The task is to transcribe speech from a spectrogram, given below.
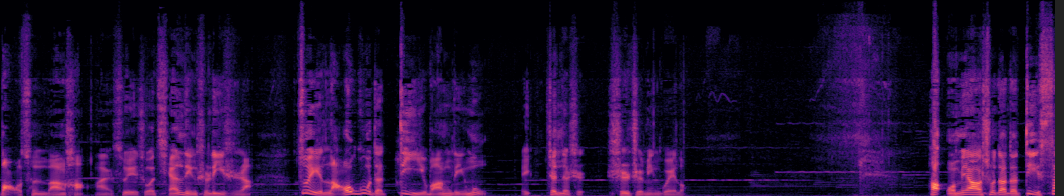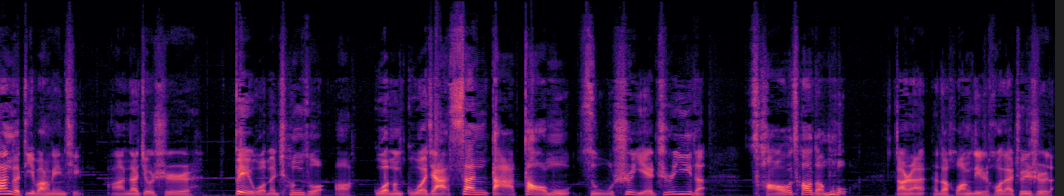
保存完好。哎，所以说乾陵是历史上最牢固的帝王陵墓。哎，真的是实至名归喽。好，我们要说到的第三个帝王陵寝啊，那就是被我们称作啊我们国家三大盗墓祖师爷之一的曹操的墓。当然，他的皇帝是后来追谥的。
